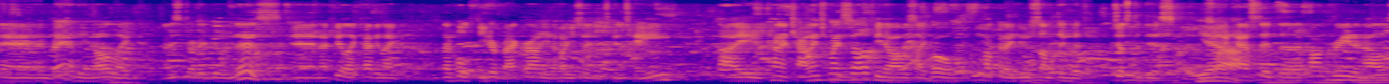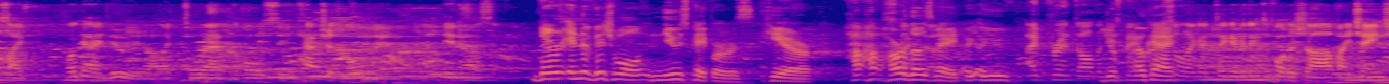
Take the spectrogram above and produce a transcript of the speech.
and bam, you know, like I started doing this, and I feel like having like that whole theater background. You know how you said it's contained. I kind of challenged myself. You know, I was like, oh, how could I do something with just a disc? Yeah. So. I casted the concrete, and I was like, what can I do? You know, like to add the whole scene, capture the moment. You know, so. There are individual newspapers here. How, how, how are those uh, made? Are, are you I print all the newspapers, okay. so like I take everything to Photoshop. I change,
